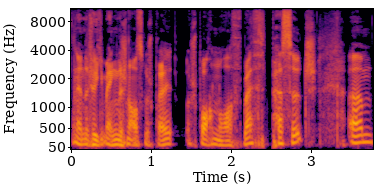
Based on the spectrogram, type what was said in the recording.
natürlich im Englischen ausgesprochen Northwest Passage. Ähm,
